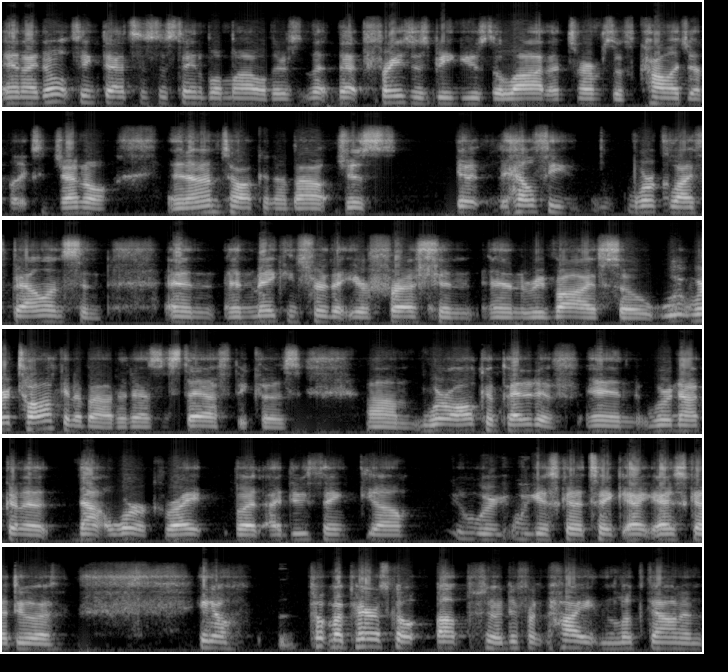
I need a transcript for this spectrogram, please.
and I don't think that's a sustainable model. There's that, that phrase is being used a lot in terms of college athletics in general, and I'm talking about just healthy work-life balance and and and making sure that you're fresh and and revived so we're, talking about it as a staff because um, we're all competitive and we're not going to not work right but i do think um, we're, we just got to take. I, I just got to do a, you know, put my periscope up to a different height and look down and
